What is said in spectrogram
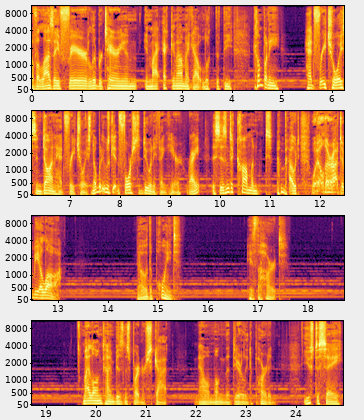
of a laissez faire libertarian in my economic outlook that the company had free choice and Don had free choice. Nobody was getting forced to do anything here, right? This isn't a comment about, well, there ought to be a law. No, the point is the heart. My longtime business partner, Scott, now among the dearly departed, used to say,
